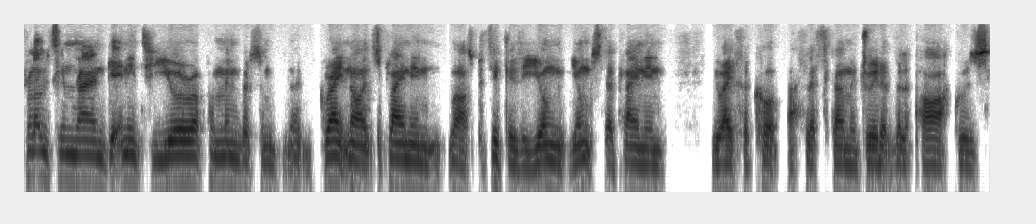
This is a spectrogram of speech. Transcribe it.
floating around, getting into Europe. I remember some uh, great nights playing in, well, particularly as a young youngster playing in UEFA Cup. Atletico Madrid at Villa Park was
